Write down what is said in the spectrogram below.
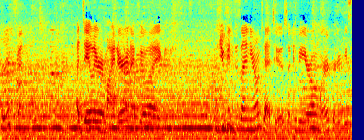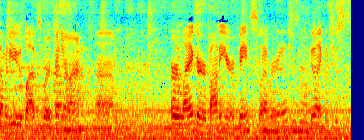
proof and a daily reminder, and I feel like you can design your own tattoos. So it could be your own work, or it could be somebody who loves work on your arm. Um, or leg or body or face, whatever it is. I feel like it's just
